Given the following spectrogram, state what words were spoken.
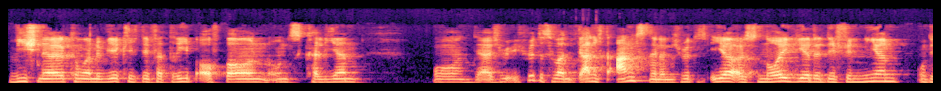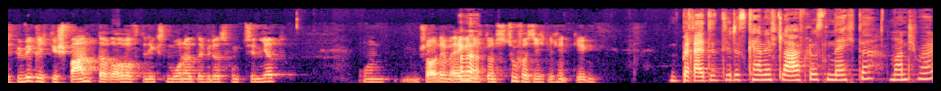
wie schnell kann man wirklich den Vertrieb aufbauen und skalieren. Und ja, ich, ich würde das aber gar nicht Angst nennen, ich würde es eher als Neugierde definieren und ich bin wirklich gespannt darauf, auf die nächsten Monate, wie das funktioniert und schaue dem eigentlich aber ganz zuversichtlich entgegen. Bereitet dir das keine schlaflosen Nächte manchmal?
